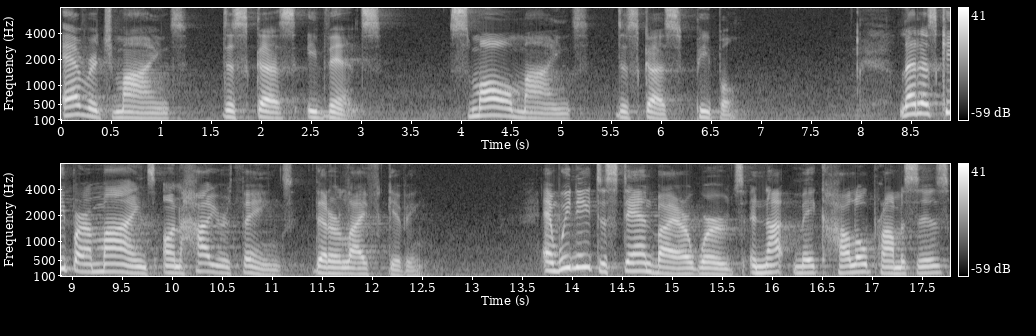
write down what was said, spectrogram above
average minds discuss events, small minds discuss people. Let us keep our minds on higher things that are life giving. And we need to stand by our words and not make hollow promises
